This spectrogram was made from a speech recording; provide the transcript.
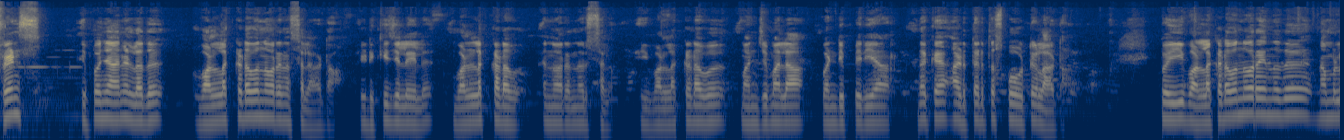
ഫ്രണ്ട്സ് ഇപ്പോൾ ഞാനുള്ളത് വള്ളക്കടവ് എന്ന് പറയുന്ന സ്ഥലം കേട്ടോ. ഇടുക്കി ജില്ലയിൽ വള്ളക്കടവ് എന്ന് പറയുന്ന ഒരു സ്ഥലം. ഈ വള്ളക്കടവ് മഞ്ചുമല വണ്ടിപ്പെരിയാർ ഇതൊക്കെ അടുത്തടുത്ത സ്പോട്ടുകളാട്ടോ ഇപ്പോൾ ഈ വള്ളക്കടവ് എന്ന് പറയുന്നത് നമ്മൾ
